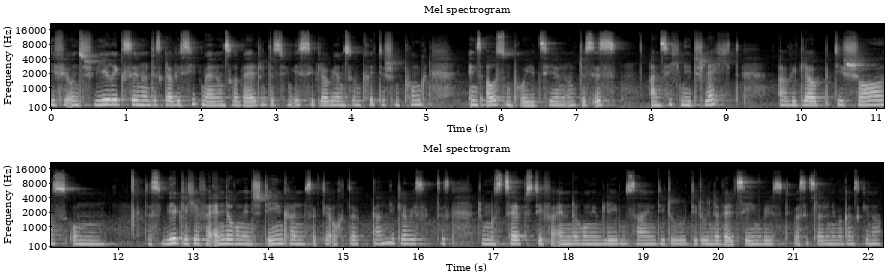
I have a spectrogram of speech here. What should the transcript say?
die für uns schwierig sind. Und das, glaube ich, sieht man in unserer Welt. Und deswegen ist sie, glaube ich, an so einem kritischen Punkt ins Außen projizieren. Und das ist an sich nicht schlecht. Aber ich glaube, die Chance, um dass wirkliche Veränderungen entstehen können, sagt ja auch der Gandhi, glaube ich, sagt das, du musst selbst die Veränderung im Leben sein, die du, die du in der Welt sehen willst. Ich weiß jetzt leider nicht mehr ganz genau.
